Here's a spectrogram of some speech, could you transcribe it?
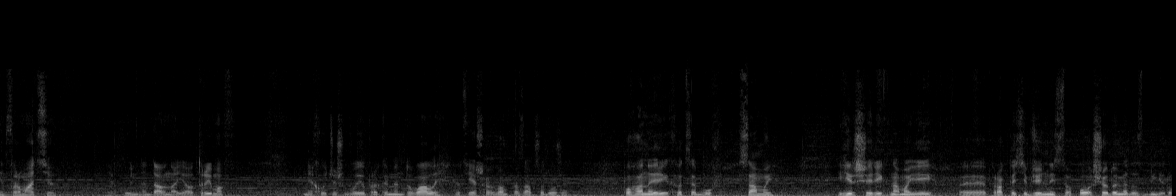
інформацію, яку недавно я отримав. Я хочу, щоб ви її прокоментували. От я ж вам казав, що дуже поганий рік оце був. Самий гірший рік на моїй е, практиці бджільництва по, щодо медозбіру.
